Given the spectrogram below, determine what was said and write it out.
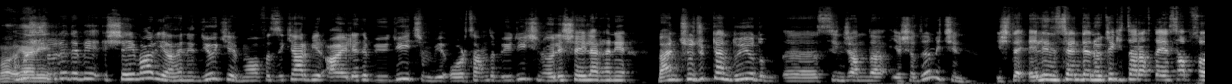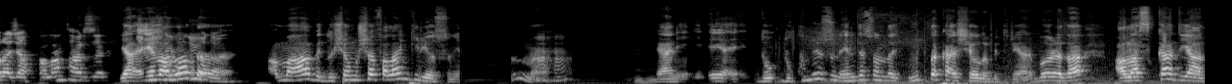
Ama yani şöyle de bir şey var ya hani diyor ki muhafazakar bir ailede büyüdüğü için bir ortamda büyüdüğü için öyle şeyler hani ben çocukken duyuyordum e, Sincan'da yaşadığım için işte elin senden öteki tarafta hesap soracak falan tarzı. ya şeyler eyvallah da ama abi duşa muşa falan giriyorsun ya. Anladın mı? Aha. Yani e, e, do- dokunuyorsun eninde sonunda mutlaka şey olabilir yani. Bu arada Alaska diyen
